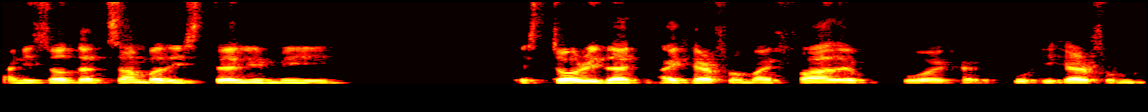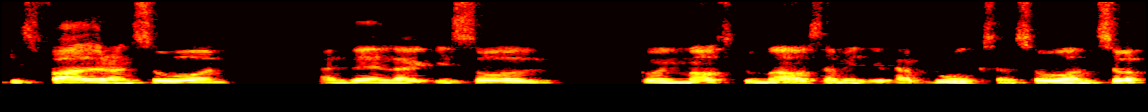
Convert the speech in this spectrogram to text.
And it's not that somebody is telling me a story that I heard from my father, who, I heard, who he heard from his father, and so on. And then like it's all going mouth to mouth. I mean, you have books and so on. So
